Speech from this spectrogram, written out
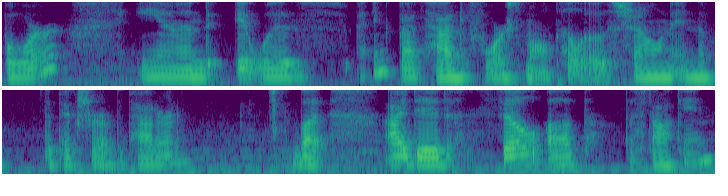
four and it was, I think Beth had four small pillows shown in the, the picture of the pattern. But I did fill up the stocking,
